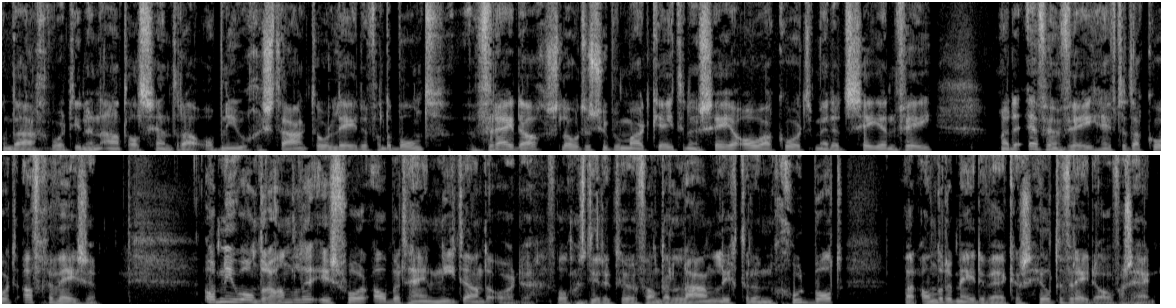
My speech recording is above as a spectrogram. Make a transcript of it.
Vandaag wordt in een aantal centra opnieuw gestaakt door leden van de bond. Vrijdag sloot de supermarktketen een CAO-akkoord met het CNV, maar de FNV heeft het akkoord afgewezen. Opnieuw onderhandelen is voor Albert Heijn niet aan de orde. Volgens directeur Van der Laan ligt er een goed bod waar andere medewerkers heel tevreden over zijn.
